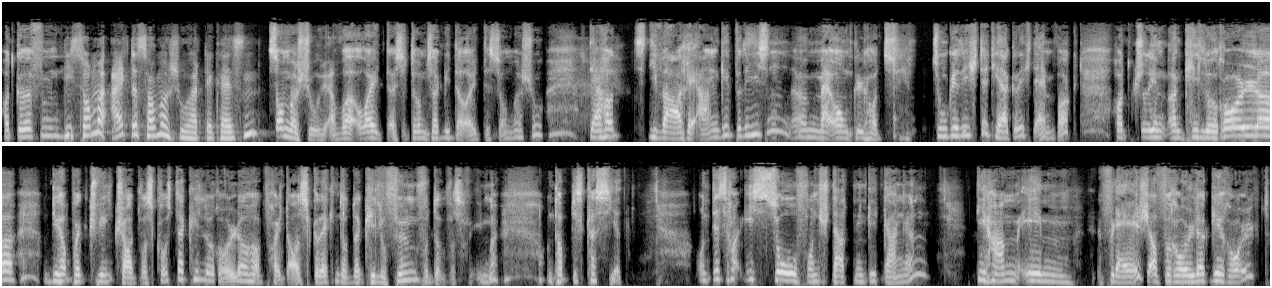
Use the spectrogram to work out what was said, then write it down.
hat gerufen. Die Sommer, alter Sommerschuh hat der geheißen? Sommerschuh, er war alt, also darum sage ich der alte Sommerschuh. Der hat die Ware angepriesen. Äh, mein Onkel hat zugerichtet, hergerichtet, einpackt, hat geschrieben, ein Kilo Roller. Und ich habe halt geschwind geschaut, was kostet ein Kilo Roller, habe halt ausgerechnet, oder ein Kilo fünf oder was auch immer und habe das kassiert. Und das ist so vonstatten gegangen. Die haben eben Fleisch auf Roller gerollt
